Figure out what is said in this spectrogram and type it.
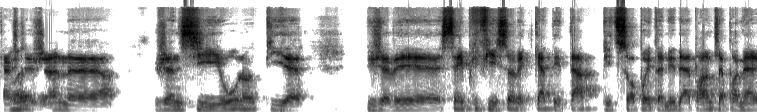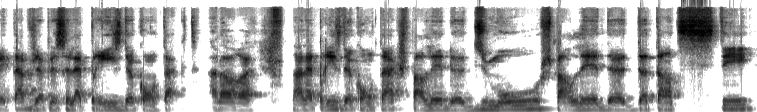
quand j'étais jeune, euh, jeune CEO, là, puis, euh, puis j'avais euh, simplifié ça avec quatre étapes, puis tu seras pas étonné d'apprendre que la première étape, j'appelais ça la prise de contact. Alors, dans la prise de contact, je parlais de d'humour, je parlais d'authenticité,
